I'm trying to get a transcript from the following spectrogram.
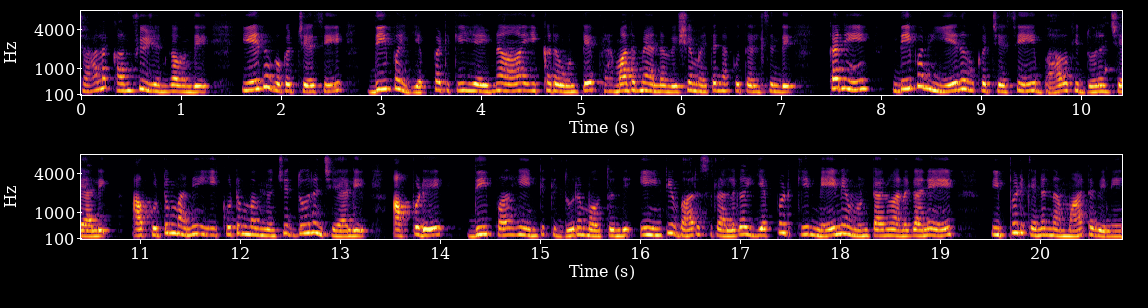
చాలా కన్‌ఫ్యూజన్‌గా ఉంది. ఏదో ఒకటి చేసి దీప ఎప్పటికీ అయినా ఇక్కడ ఉంటే ప్రమాదమే అన్న విషయం అయితే నాకు తెలిసింది. కానీ దీపను ఏదో ఒకటి చేసి బావకి దూరం చేయాలి. ఆ కుటుంబాన్ని ఈ కుటుంబం నుంచి దూరం చేయాలి. అప్పుడే దీప ఈ ఇంటికి దూరం అవుతుంది. ఈ ఇంటి వారసురాలుగా ఎప్పటికీ నేనే ఉంటాను" అనగానే, "ఇప్పటికైనా నా మాట విని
